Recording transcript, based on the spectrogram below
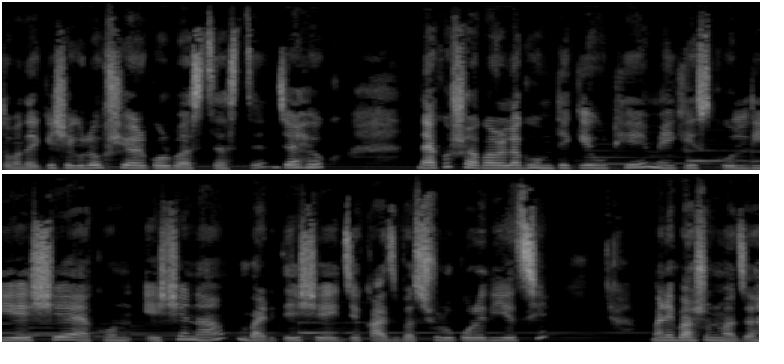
তোমাদেরকে সেগুলো শেয়ার করব আস্তে আস্তে। যাই হোক, দেখো সকালবেলা ঘুম থেকে উঠে মেয়েকে স্কুল দিয়ে এসে এখন এসে না, বাড়িতে এসে এই যে কাজ বাজ শুরু করে দিয়েছি। মানে বাসন মাজা।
